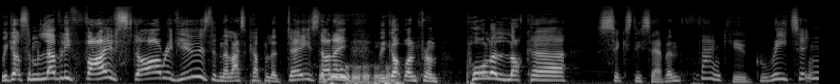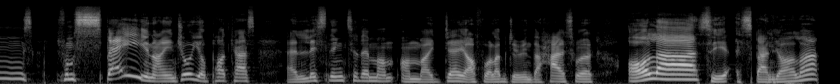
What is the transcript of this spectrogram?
We got some lovely five star reviews in the last couple of days, Donny. We got one from Paula Locker. 67. Thank you. Greetings from Spain. I enjoy your podcast and listening to them on, on my day off while I'm doing the housework. Hola, si Española.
